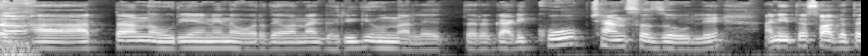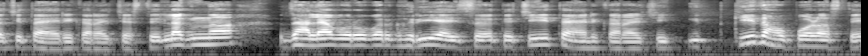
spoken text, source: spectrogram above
आ- आत्ता नवरी आणि नवरदेवांना घरी घेऊन आले तर गाडी खूप छान सजवले आणि इथं स्वागताची तयारी करायची असते. लग्न झाल्याबरोबर घरी यायचं त्याचीही तयारी करायची इतकी धावपळ असते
